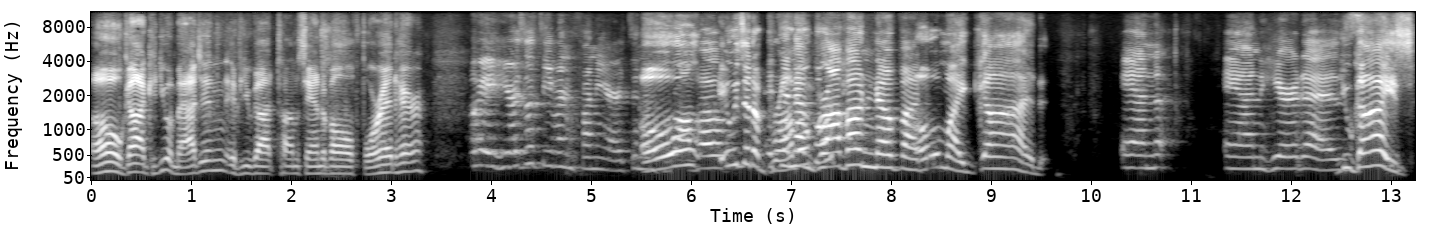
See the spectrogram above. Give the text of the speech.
Oh God, could you imagine if you got Tom Sandoval forehead hair? Okay, here's what's even funnier. It's in a Oh, Bravo. it was in a it's in a? Bravo notebook. Oh my God, And and here it is. you guys.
